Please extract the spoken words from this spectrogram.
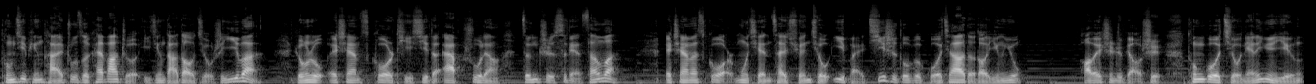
同期平台注册开发者已经达到九十一万，融入 HMS Core 体系的 App 数量增至四点三万。HMS Core 目前在全球一百七十多个国家得到应用。华为甚至表示，通过九年的运营，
